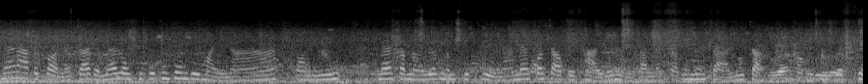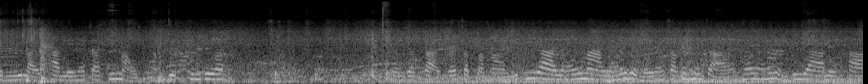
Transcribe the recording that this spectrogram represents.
แม่ลาไปก่อนนะจ๊ะ เดี๋ยวแม่ลงคลิปให้เพื่อนๆดูใหม่นะ ตอนนี้แม่กำลังเลือกน้ำพริกอยู่นะ แม่ก็จะเอาไปขายด้วยเหมือนกันนะจ๊ะเพื่อนๆจ๋า นี่จ้ะรถเข็นมีหลายคันเลยนะจ๊ะที่เหมาน้ำพริกเพื่อนๆบรรยากาศก็จะประมาณนี้พี่ยายังไม่มา ยังไม่เห็นเลยนะจ๊ะเพื่อนๆจ๋าแม่ยังไม่เห็นพี่ยาเลยค่ะ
